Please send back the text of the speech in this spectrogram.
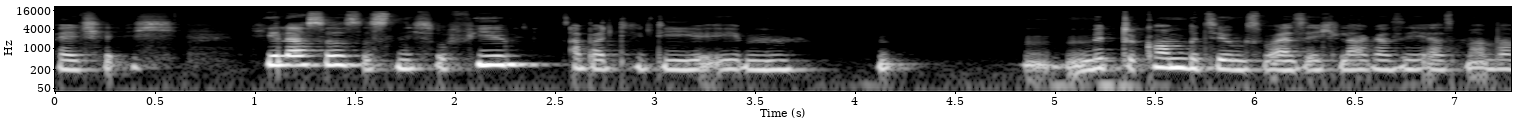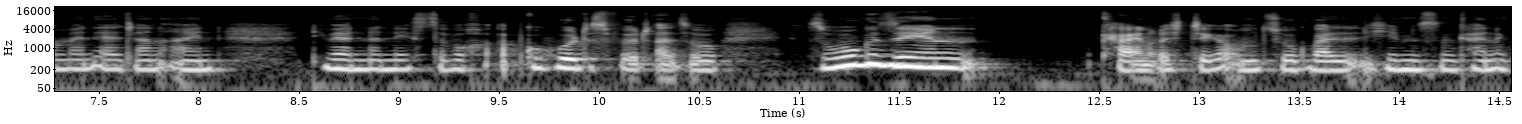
welche ich hier lasse. Es ist nicht so viel, aber die, die eben mitkommen, beziehungsweise ich lagere sie erstmal bei meinen Eltern ein. Die werden dann nächste Woche abgeholt. Es wird also so gesehen kein richtiger Umzug, weil hier müssen keine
